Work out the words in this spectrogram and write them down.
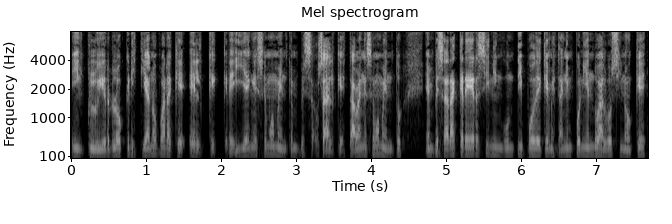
incluir lo cristiano para que el que creía en ese momento, empezara, o sea, el que estaba en ese momento, empezara a creer sin ningún tipo de que me están imponiendo algo, sino que,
